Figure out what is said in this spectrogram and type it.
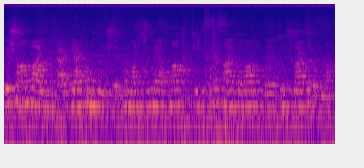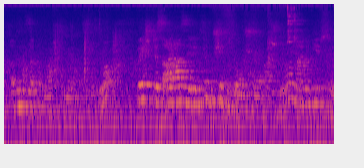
ve şu an valilikler, diğer kamu kuruluşları, kamulaştırma yapma yetkisine sahip olan e, kuruluşlar tarafından adımızla kamulaştırma yapılıyor. Ve açıkçası arazilerimiz de bu şekilde oluşmaya başlıyor. Yani bir e,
